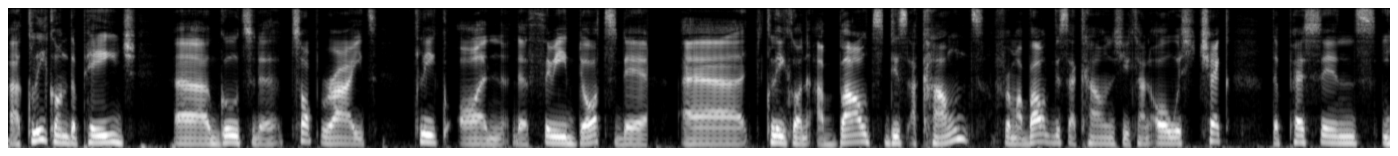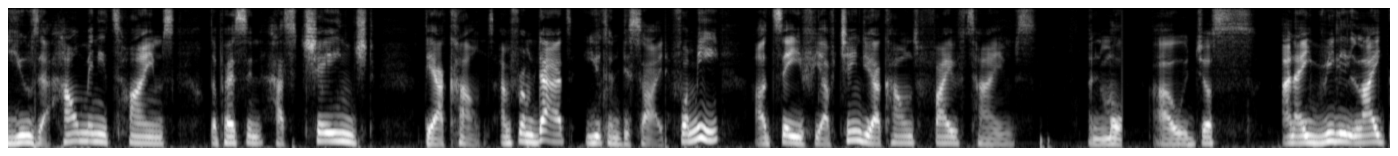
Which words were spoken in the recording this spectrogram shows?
uh, click on the page, uh, go to the top right, click on the three dots there. Uh, click on about this account. From about this account, you can always check the person's user, how many times the person has changed their account. And from that, you can decide. For me, I'd say if you have changed your account five times and more, I would just, and I really like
